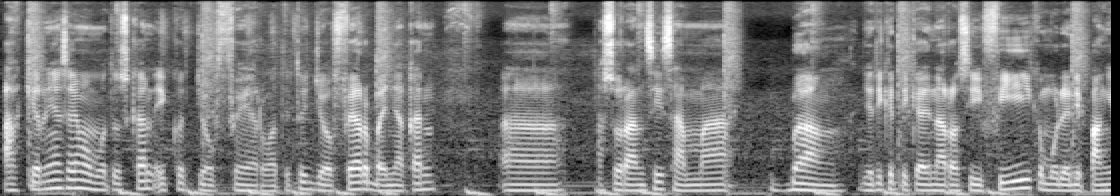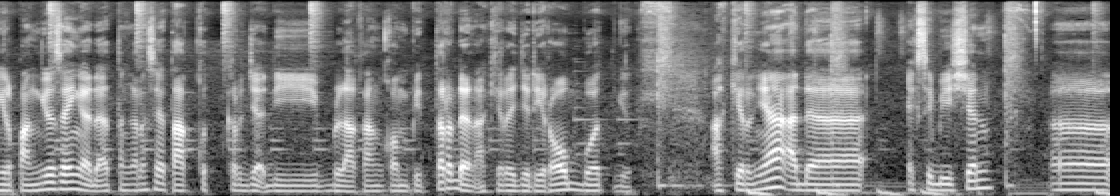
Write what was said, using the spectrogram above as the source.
akhirnya saya memutuskan ikut job fair. Waktu itu job fair banyak kan uh, asuransi sama bank. Jadi ketika naruh CV kemudian dipanggil-panggil saya nggak datang karena saya takut kerja di belakang komputer dan akhirnya jadi robot gitu. Akhirnya ada exhibition uh,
